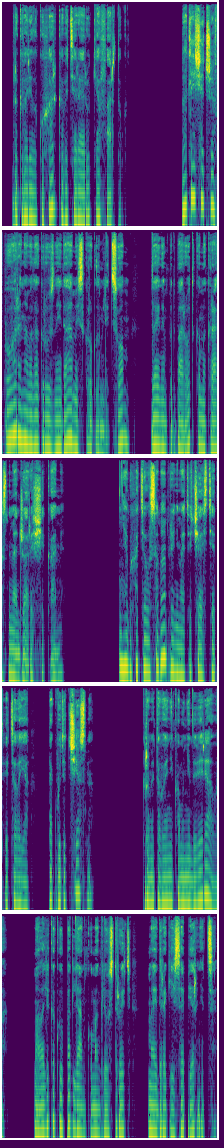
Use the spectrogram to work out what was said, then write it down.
— проговорила кухарка, вытирая руки о фартук. В отличие от шеф-повара, она была грузной дамой с круглым лицом, двойным подбородком и красными от жара щеками. «Я бы хотела сама принимать участие», — ответила я. «Так будет честно». Кроме того, я никому не доверяла. Мало ли, какую подлянку могли устроить мои дорогие соперницы.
